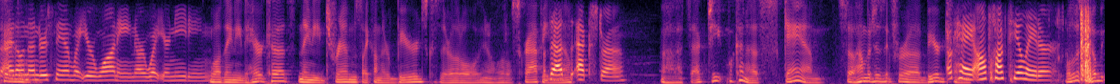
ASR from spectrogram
okay, I don't understand what you're wanting or what you're needing. Well, they need haircuts and they need trims, like on their beards, because they're a little, you know, a little scrappy. That's you know? extra. Oh, that's actually what kind of scam? So how much is it for a beard trim? Okay, I'll talk to you later. Well, listen. Don't be...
